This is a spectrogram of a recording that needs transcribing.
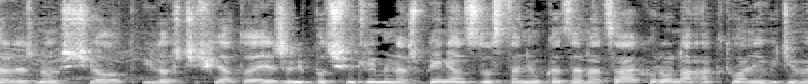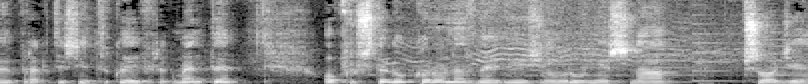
W zależności od ilości światła. Jeżeli podświetlimy nasz pieniądz, zostanie ukazana cała korona. Aktualnie widzimy praktycznie tylko jej fragmenty. Oprócz tego korona znajduje się również na przodzie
